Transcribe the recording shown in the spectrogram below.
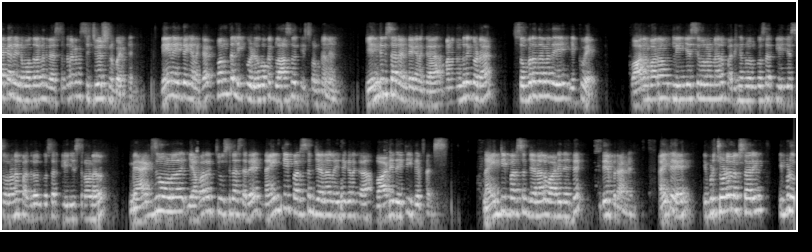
లేక రెండు మూతలు అనేది వేస్తుంటారు అక్కడ సిచ్యువేషన్ బట్టి నేనైతే కనుక కొంత లిక్విడ్ ఒక గ్లాస్లో తీసుకుంటున్నానండి. ఎందుకు సార్ అంటే కనుక మనందరికీ కూడా శుభ్రత అనేది ఎక్కువే. వారం వారం క్లీన్ చేసే వాళ్ళు ఉన్నారు పదిహేను రోజులకు ఒకసారి క్లీన్ చేసే వాళ్ళు ఉన్నారు పది రోజులకు ఒకసారి క్లీన్ చేసే ఉన్నారు. మాక్సిమం లో ఎవరికి చూసినా సరే నైన్టీ పర్సెంట్ జనాలు అయితే కనుక వాడేది అయితే ఇదే ఫ్రెండ్స్ నైన్టీ పర్సెంట్ జనాలు వాడేది అయితే ఇదే బ్రాండ్ అండి అయితే ఇప్పుడు చూడండి ఒకసారి. ఇప్పుడు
